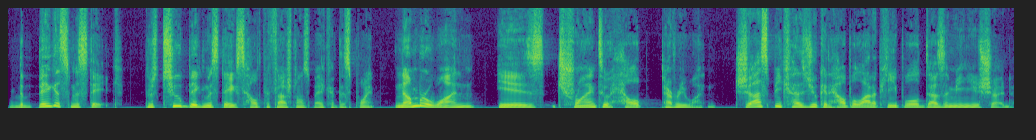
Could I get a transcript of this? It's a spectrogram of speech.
the biggest mistake. There's two big mistakes health professionals make at this point. Number one is trying to help everyone. Just because you can help a lot of people doesn't mean you should.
